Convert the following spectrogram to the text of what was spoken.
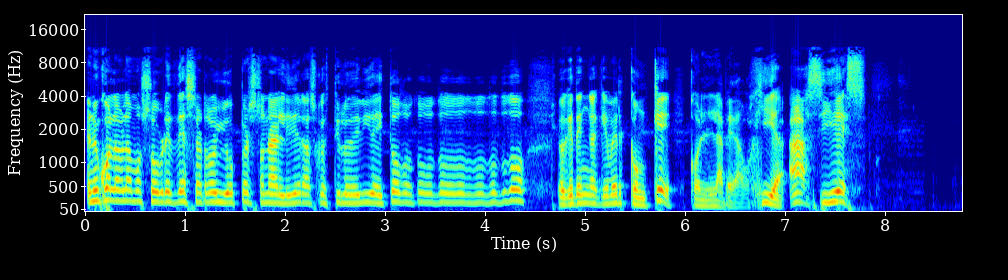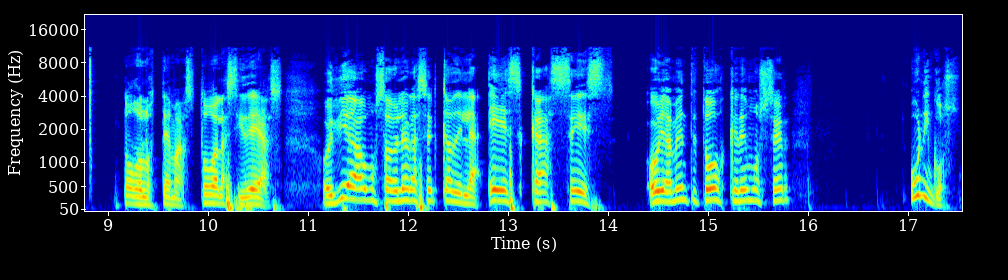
en el cual hablamos sobre desarrollo personal, liderazgo, estilo de vida y todo, todo, todo, todo, todo, lo que tenga que ver con qué, con la pedagogía. Así es. Todos los temas, todas las ideas. Hoy día vamos a hablar acerca de la escasez. Obviamente todos queremos ser únicos,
